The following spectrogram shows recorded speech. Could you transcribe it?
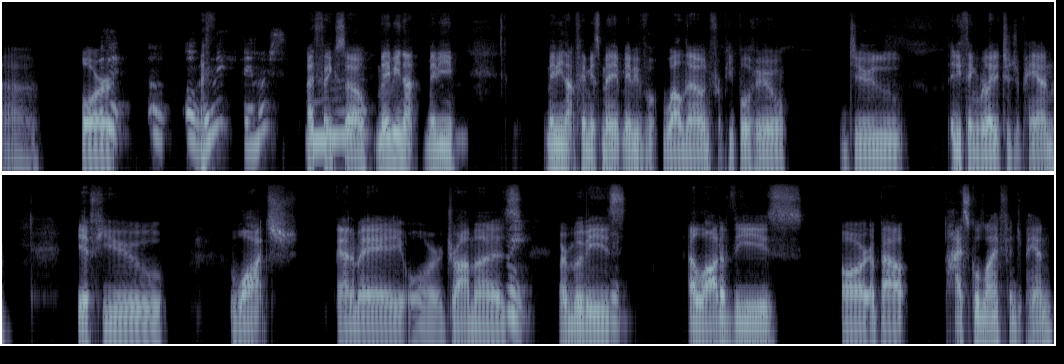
Uh, Is or it? Oh, oh, I, th- really? Famous? I think Mm, so. Maybe not. Maybe maybe not famous. May, maybe well known for people who do anything related to Japan. If you watch anime or dramas wait. or Yeah. movies, a lot of these are about high school life in Japan.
